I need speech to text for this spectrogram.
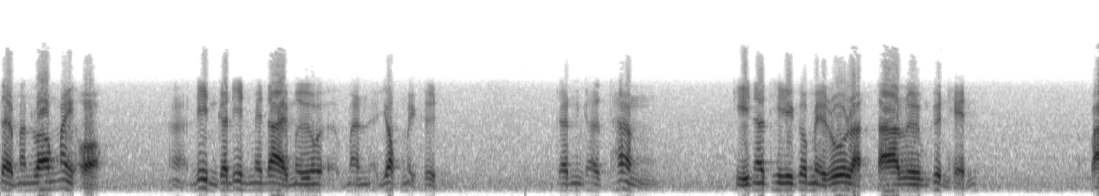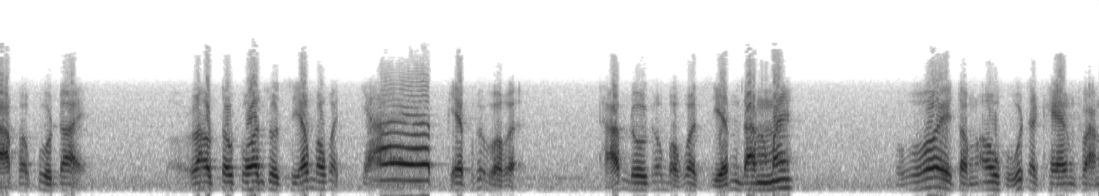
แต่มันร้องไม่ออกดิ้นก็ดิ้นไม่ได้มือมันยกไม่ขึ้น จนกระทั่งกี่นาทีก็ไม่รู้ละตาลืมขึ้นเห็น ปากเขาพูดได้ เราตะโกนสุดเสียงบอกว่าเจ็บเจ็บเขาบอกว่าถามดูเขาบอกว่าเสียงดังไหมโอ้ยต้องเอาหูตะแคงฟัง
